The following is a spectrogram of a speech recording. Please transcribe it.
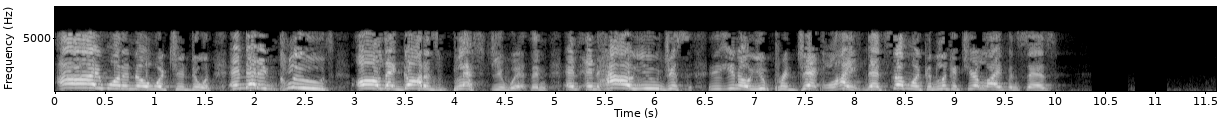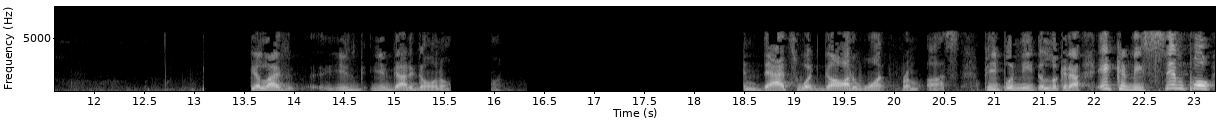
I want to know what you're doing. And that includes all that God has blessed you with and, and, and how you just, you know, you project life that someone could look at your life and says, Your life, you, you've got it going on. And that's what God wants from us. People need to look it. It could be simple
